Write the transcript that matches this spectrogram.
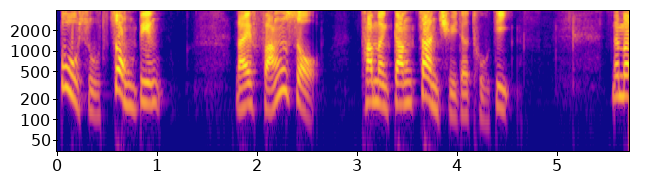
部署重兵来防守他们刚占取的土地。那么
